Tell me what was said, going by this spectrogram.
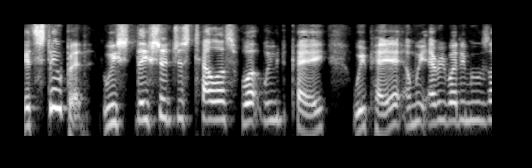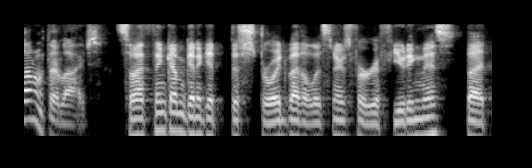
It's stupid. We sh- they should just tell us what we would pay, we pay it and we everybody moves on with their lives. So I think I'm gonna get destroyed by the listeners for refuting this, but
